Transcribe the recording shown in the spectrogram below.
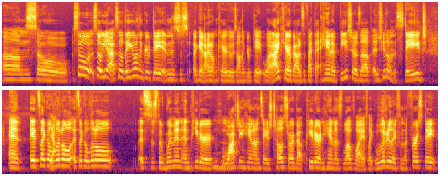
um So so so yeah, so they go on the group date and it's just again, I don't care who's on the group date. What I care about is the fact that Hannah B shows up and she's on the stage and it's like a Yeah. little it's like a little it's just the women and Peter Mm-hmm. watching Hannah on stage tell a story about Peter and Hannah's love life, like literally from the first date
